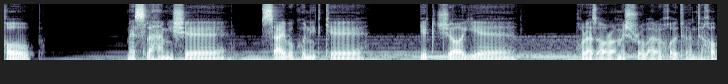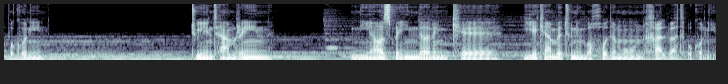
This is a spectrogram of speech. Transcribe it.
خب مثل همیشه سعی بکنید که یک جای پر از آرامش رو برای خودتون انتخاب بکنین. توی این تمرین نیاز به این داریم که یکم بتونیم با خودمون خلوت بکنیم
